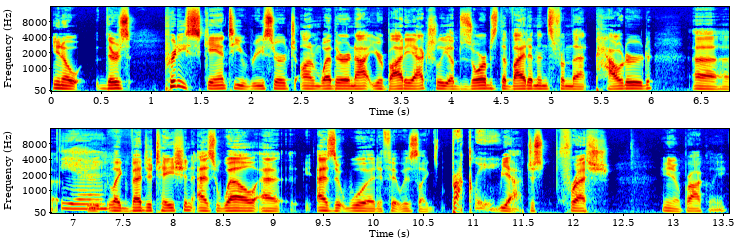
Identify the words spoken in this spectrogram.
you know, there's pretty scanty research on whether or not your body actually absorbs the vitamins from that powdered, uh, Yeah. like vegetation as well as as it would if it was like, broccoli. yeah, just fresh, you know, broccoli.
